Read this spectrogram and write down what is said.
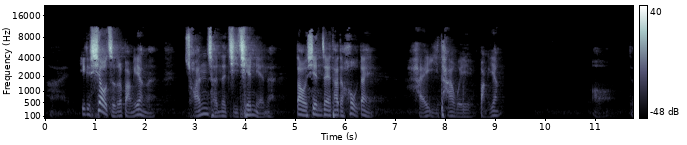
啊，一个孝子的榜样啊，传承了几千年呢，到现在他的后代还以他为榜样。哦这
